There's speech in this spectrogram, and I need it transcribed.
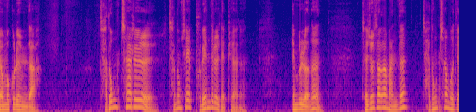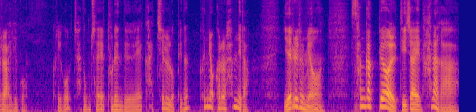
연목구름입니다. 자동차를, 자동차의 브랜드를 대표하는 엠블러는 제조사가 만든 자동차 모델을 알리고 그리고 자동차의 브랜드의 가치를 높이는 큰 역할을 합니다. 예를 들면 삼각별 디자인 하나가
